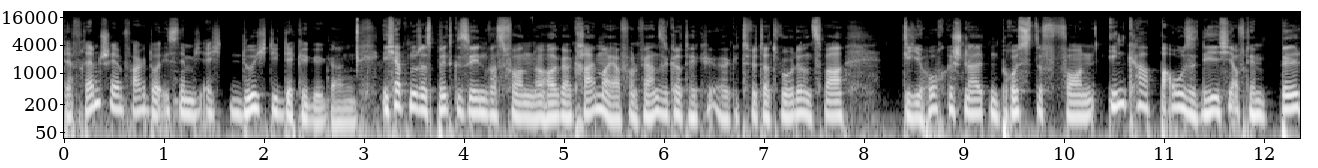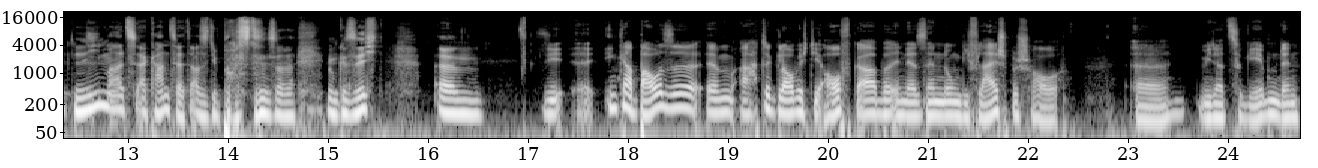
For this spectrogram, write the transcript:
der Fremdschämfaktor ist nämlich echt durch die Decke gegangen. Ich habe nur das Bild gesehen, was von Holger Kreimeier von Fernsehkritik äh, getwittert wurde, und zwar die hochgeschnallten Brüste von Inka Bause, die ich auf dem Bild niemals erkannt hätte. Also die Brüste im Gesicht. Ähm, Sie, äh, Inka Bause ähm, hatte, glaube ich, die Aufgabe in der Sendung die Fleischbeschau äh, wiederzugeben, denn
